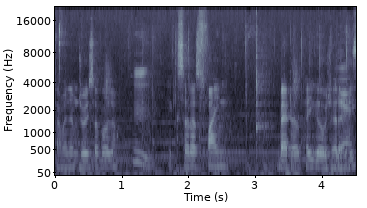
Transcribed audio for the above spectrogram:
તમે જેમ જોઈ શકો છો એક સરસ ફાઇન બેટર થઈ ગયું છે રેડી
